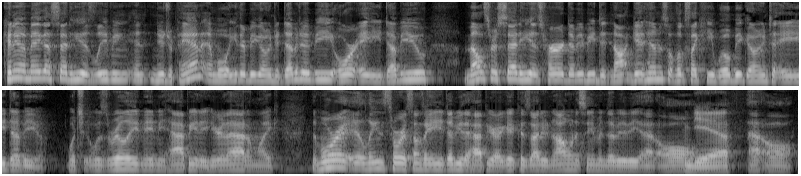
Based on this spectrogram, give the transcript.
Kenny Omega said he is leaving in New Japan and will either be going to WWE or AEW. Meltzer said he has heard WWE did not get him, so it looks like he will be going to AEW, which was really made me happy to hear that. I'm like, the more it leans toward it sounds like AEW, the happier I get because I do not want to see him in WWE at all. Yeah. At all.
